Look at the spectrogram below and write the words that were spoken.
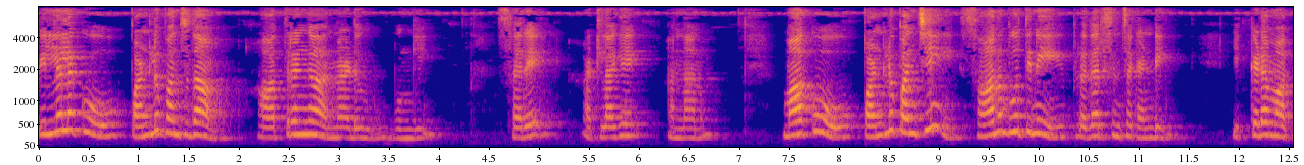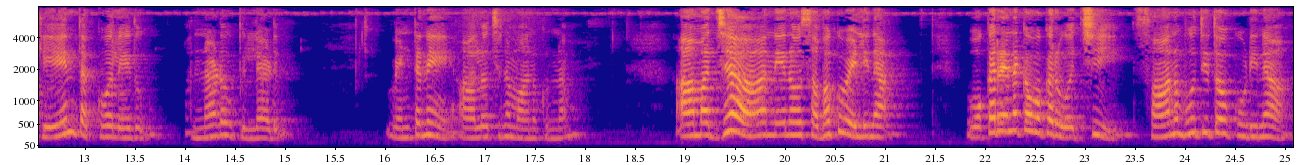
పిల్లలకు పండ్లు పంచుదాం ఆత్రంగా అన్నాడు బుంగి. సరే అట్లాగే అన్నాను. మాకు పండ్లు పంచి సానుభూతిని ప్రదర్శించకండి. ఇక్కడ మాకేం తక్కువ లేదు. అన్నాడు పిల్లాడు. వెంటనే ఆలోచన మానుకున్నాం. ఆ మధ్య నేను సభకు వెళ్ళినా ఒకరెనక ఒకరు వచ్చి సానుభూతితో కూడిన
